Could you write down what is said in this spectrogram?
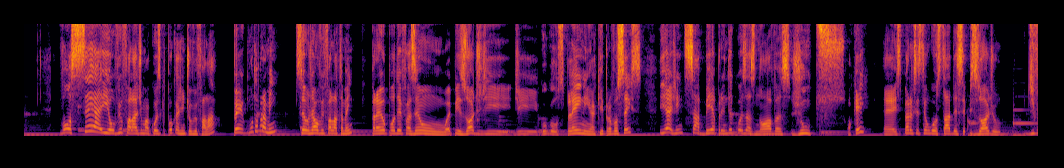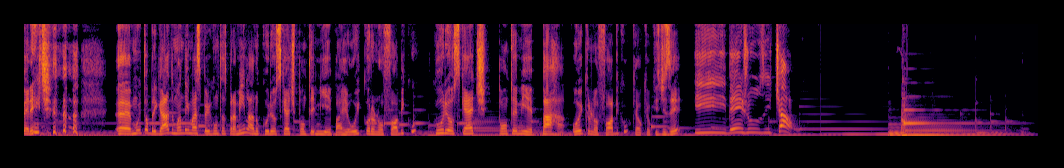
Você aí ouviu falar de uma coisa que pouca gente ouviu falar? Pergunta para mim, se eu já ouvi falar também, para eu poder fazer um episódio de, de Google's Planning aqui para vocês e a gente saber aprender coisas novas juntos, ok? É, espero que vocês tenham gostado desse episódio diferente. é, muito obrigado. Mandem mais perguntas para mim lá no curioscat.me barra oicronofóbico, curioscat.me barra oicronofóbico, que é o que eu quis dizer. E beijos e tchau!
